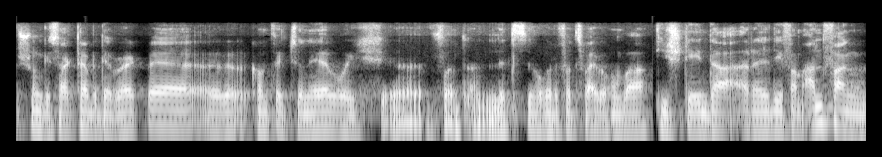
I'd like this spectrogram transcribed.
schon gesagt habe, der Workwear-Konfektionär, wo ich äh, vor, letzte Woche oder vor zwei Wochen war, die stehen da relativ am Anfang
